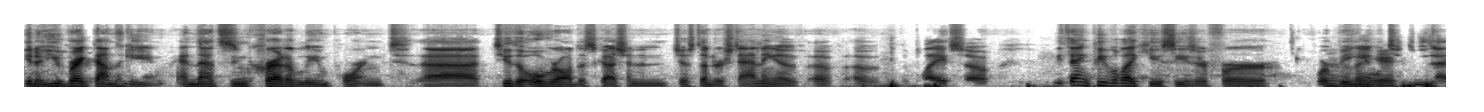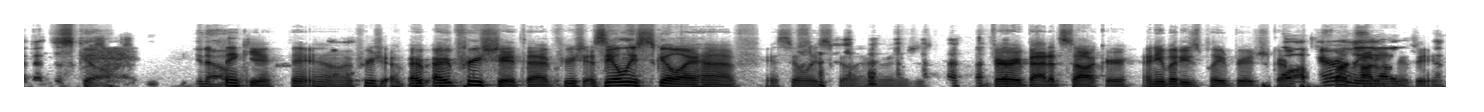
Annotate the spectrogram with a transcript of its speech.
you know you break down the game and that's incredibly important uh, to the overall discussion and just understanding of, of, of the play so we thank people like you Cesar for for Oh, being able you. to do that that's a skill you know Thank you. Yeah, I appreciate. I, I appreciate that. I appreciate. It's the only skill I have. It's the only skill I have. I'm just very bad at soccer. Anybody who's played bridge, well, apparently, Barcata not- can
